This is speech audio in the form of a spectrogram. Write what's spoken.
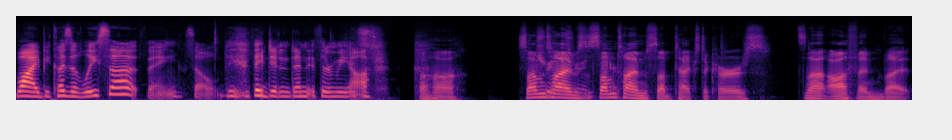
why because of Lisa thing. So they didn't, and it threw me It's- off. Uh huh. true Sometimes fair. sometimes subtext occurs. It's not often, but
